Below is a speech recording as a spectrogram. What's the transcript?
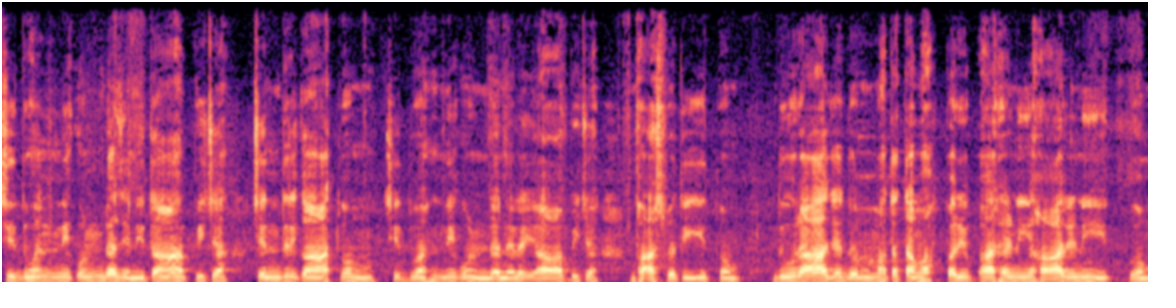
चिद्वह्निकुण्डजनितापि च चन्द्रिका त्वं चिद्वह्निकुण्डनिलयापि च भास्वती त्वं दूराजदुर्मततमः परिहरिणी हारिणी त्वं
